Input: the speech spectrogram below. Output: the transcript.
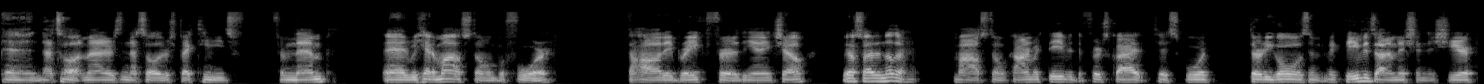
And that's all that matters. And that's all the respect he needs from them. And we had a milestone before the holiday break for the NHL. We also had another milestone. Connor McDavid, the first guy to score 30 goals. And McDavid's on a mission this year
